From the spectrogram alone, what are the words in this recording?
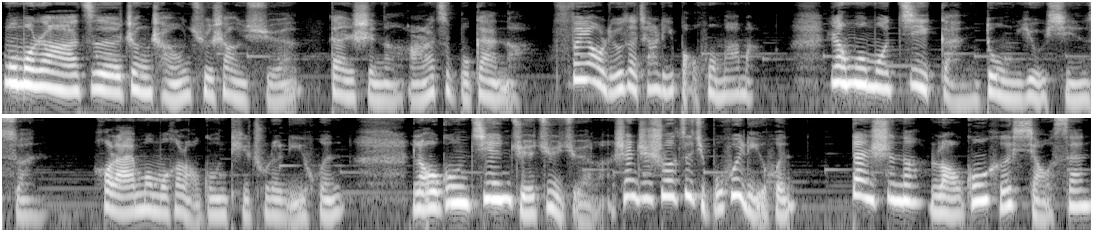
默默让儿子正常去上学，但是呢，儿子不干呢，非要留在家里保护妈妈，让默默既感动又心酸。后来默默和老公提出了离婚，老公坚决拒绝了，甚至说自己不会离婚。但是呢，老公和小三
